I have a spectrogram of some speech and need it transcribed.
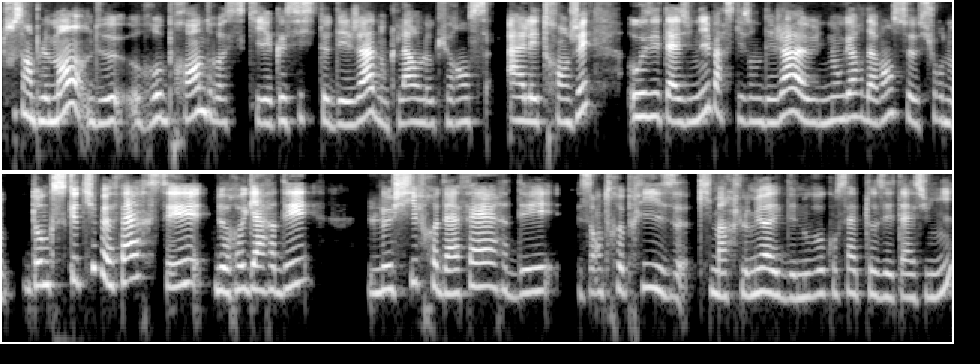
tout simplement de reprendre ce qui existe déjà, donc là en l'occurrence à l'étranger, aux États-Unis, parce qu'ils ont déjà une longueur d'avance sur nous. Donc ce que tu peux faire, c'est de regarder le chiffre d'affaires des entreprises qui marchent le mieux avec des nouveaux concepts aux États-Unis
